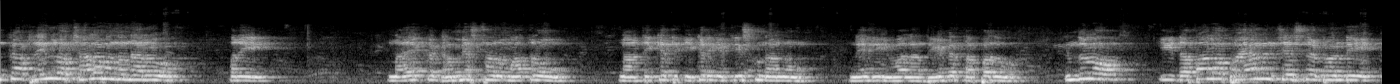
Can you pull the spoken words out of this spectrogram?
ఇంకా ట్రైన్లో చాలామంది ఉన్నారు. మరి నా యొక్క గమ్యస్థానం మాత్రం నా టికెట్ ఇక్కడికి తీసుకున్నాను. నేను ఇవాళ దిగక తప్పదు. ఇందులో ఈ డబ్బాలో ప్రయాణం చేసినటువంటి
